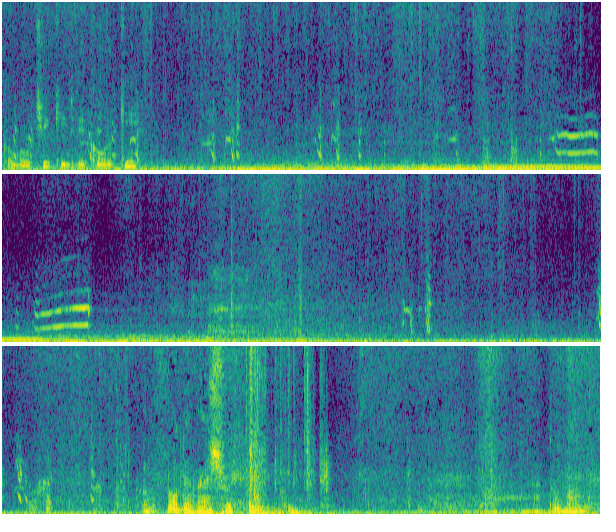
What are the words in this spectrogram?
koguciki, dwie kurki. Wodę weszły. A tu mam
